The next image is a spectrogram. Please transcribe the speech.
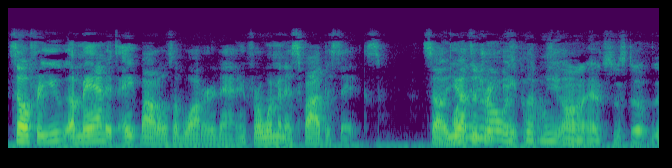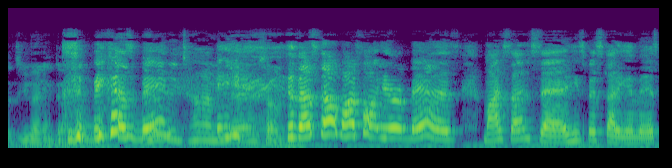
So for you, a man, it's eight bottles of water a day. For women, it's five to six. So you Why have to do drink always put me on extra stuff that you ain't doing. because men, Every time you name something. that's not my fault. You're a man. It's- My son said he's been studying this.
